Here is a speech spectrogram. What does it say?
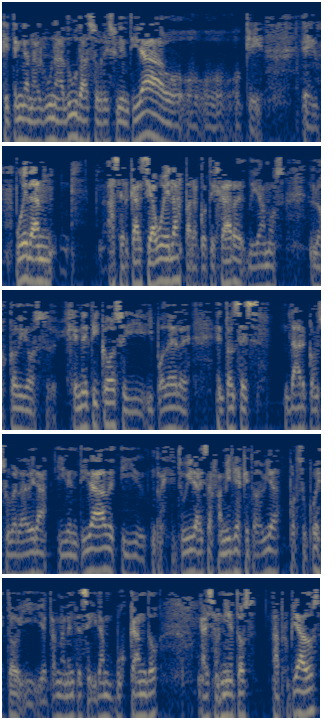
que tengan alguna duda sobre su identidad o, que eh, puedan acercarse a abuelas para cotejar, digamos, los códigos genéticos y, poder entonces dar con su verdadera identidad y restituir a esas familias que todavía, por supuesto, y eternamente seguirán buscando a esos nietos apropiados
